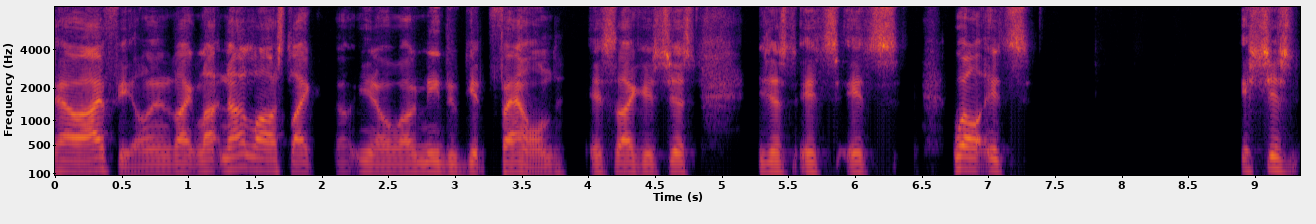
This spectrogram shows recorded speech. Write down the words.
how I feel, and like not lost like uh, you know I need to get found. It's like it's just, it's just it's it's well it's it's just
